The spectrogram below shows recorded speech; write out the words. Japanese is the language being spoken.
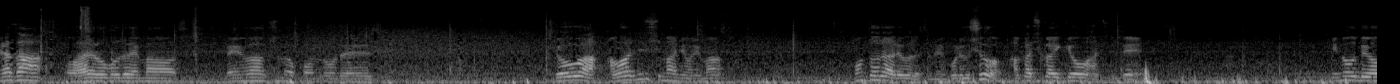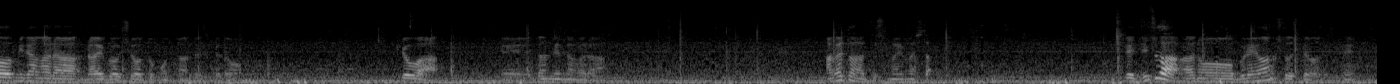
皆さんおはようございます。メインワークスの近藤です。今日は淡路島におります。本当であればですねこれ後ろ明石海峡大橋で日の出を見ながらライブをしようと思ったんですけど今日は、えー残念ながら雨となってしまいました。で実はあのブレインワークスとしてはですね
